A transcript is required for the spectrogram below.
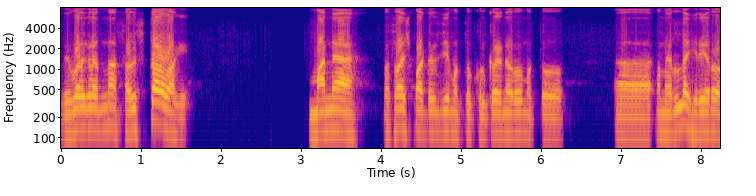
ವಿವರಗಳನ್ನ ಸವಿಸ್ತಾರವಾಗಿ ಮಾನ್ಯ ಬಸವರಾಜ್ ಪಾಟೀಲ್ ಜಿ ಮತ್ತು ಕುಲಕರ್ಣಿಯವರು ಮತ್ತು ನಮ್ಮೆಲ್ಲ ಹಿರಿಯರು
